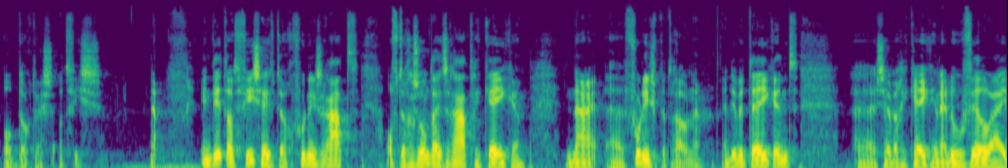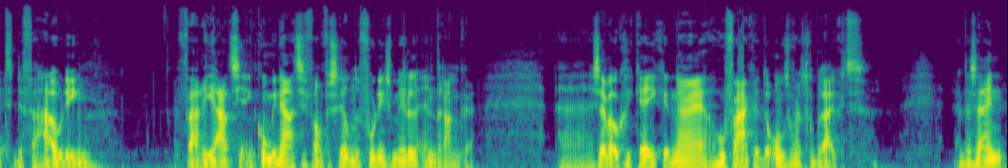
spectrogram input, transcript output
op doktersadvies. Nou, in dit advies heeft de Voedingsraad of de Gezondheidsraad gekeken naar uh, voedingspatronen. En dit betekent, uh, ze hebben gekeken naar de hoeveelheid, de verhouding, variatie en combinatie van verschillende voedingsmiddelen en dranken. Uh, ze hebben ook gekeken naar hoe vaak het door ons wordt gebruikt. En er zijn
